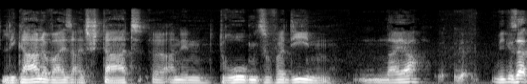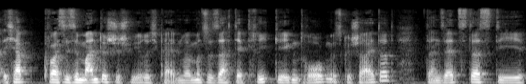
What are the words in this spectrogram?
legale Weise als Staat äh, an den Drogen zu verdienen naja, wie gesagt, ich habe quasi semantische Schwierigkeiten. Wenn man so sagt, der Krieg gegen Drogen ist gescheitert, dann setzt das die,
